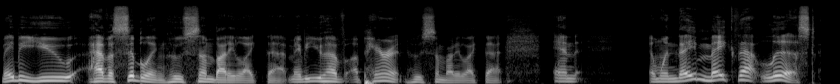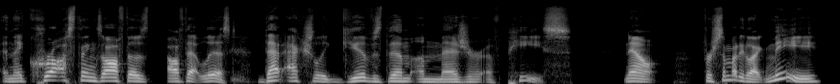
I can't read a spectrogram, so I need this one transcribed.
Maybe you have a sibling who's somebody like that. Maybe you have a parent who's somebody like that. And and when they make that list and they cross things off those off that list, that actually gives them a measure of peace. Now, for somebody like me,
